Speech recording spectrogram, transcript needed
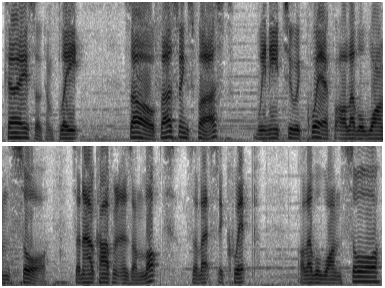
Okay, so complete. So, first things first, we need to equip our level 1 saw. So now Carpenter is unlocked. So let's equip our level 1 saw.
